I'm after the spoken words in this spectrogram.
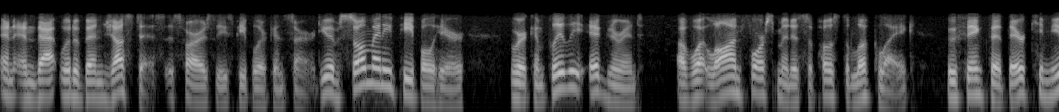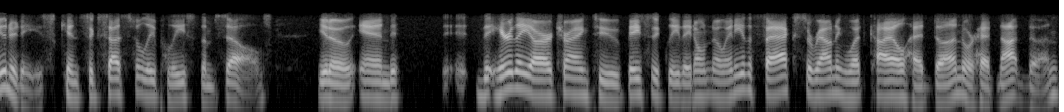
And, and that would have been justice as far as these people are concerned. You have so many people here who are completely ignorant of what law enforcement is supposed to look like, who think that their communities can successfully police themselves, you know, and eh, the, here they are trying to basically they don't know any of the facts surrounding what Kyle had done or had not done,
